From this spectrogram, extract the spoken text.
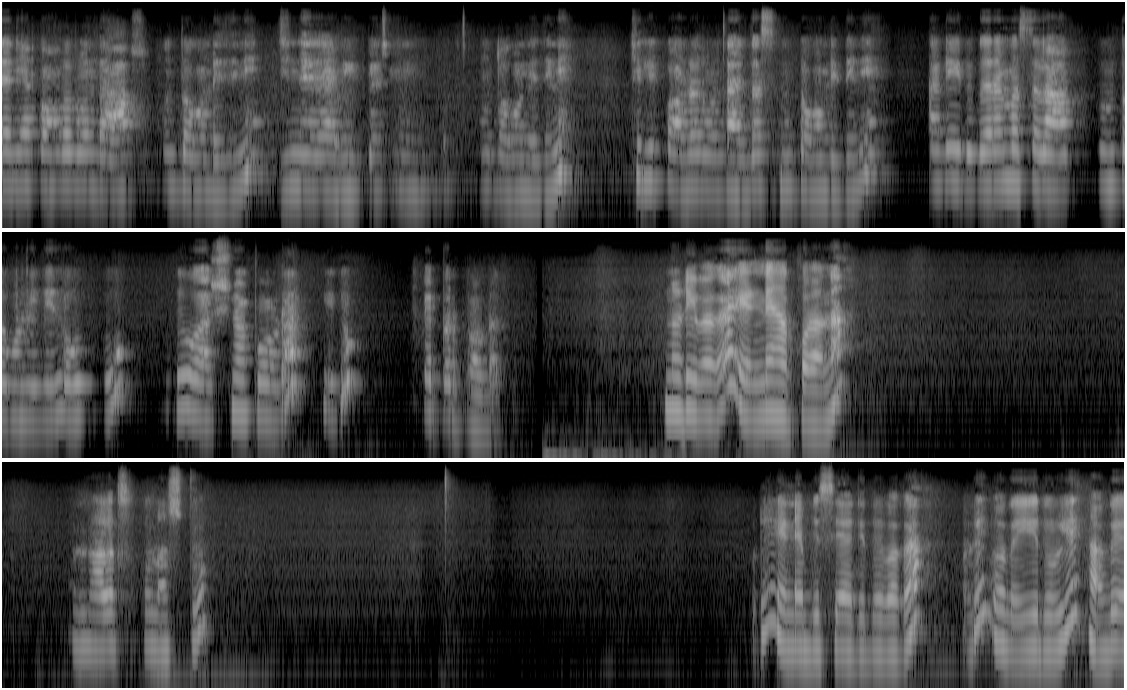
ಧನಿಯಾ ಪೌಡರ್ ಒಂದು ಹಾಫ್ ಸ್ಪೂನ್ ತೊಗೊಂಡಿದ್ದೀನಿ. ಜಿಂಜರ್ ಗಾರ್ಲಿಕ್ ಪೇಸ್ಟ್ ತೊಗೊಂಡಿದ್ದೀನಿ. ಚಿಲ್ಲಿ ಪೌಡರ್ ಒಂದು ಅರ್ಧ ಸ್ಪೂನ್ ತೊಗೊಂಡಿದ್ದೀನಿ. ಹಾಗೆ ಇದು ಗರಂ ಮಸಾಲ ಹಾಕ್ಕೊಂಡು ತೊಗೊಂಡಿದ್ದೀನಿ ಉಪ್ಪು. ಇದು ಅರಿಶಿನ ಪೌಡರ್, ಇದು ಪೆಪ್ಪರ್ ಪೌಡರ್ ನೋಡಿ ಇವಾಗ ಎಣ್ಣೆ ಹಾಕ್ಕೊಳ್ಳೋಣ ನಾಲ್ಕು ಸ್ಪೂನ್ ಅಷ್ಟು. ಎಣ್ಣೆ ಬಿಸಿ ಆಗಿದೆ ಇವಾಗ. ನೋಡಿ ಇವಾಗ ಈರುಳ್ಳಿ, ಹಾಗೆ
